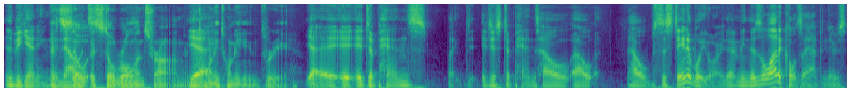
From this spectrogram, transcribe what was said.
in the beginning, and It's now still it's, it's, still rolling strong. in Yeah. 2023. yeah. It- it depends. Like it just depends how how how sustainable you are. I mean, there's a lot of cults that happen. There's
